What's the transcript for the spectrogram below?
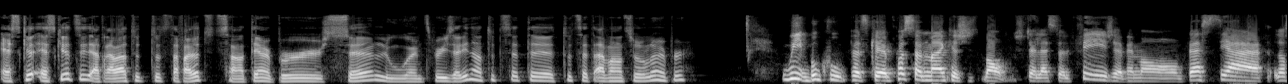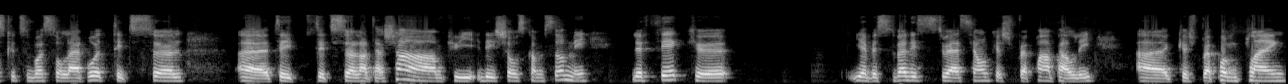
est-ce que, est-ce que, tu sais, à travers toute, toute cette affaire-là, tu te sentais un peu seul ou un petit peu isolé dans toute cette, euh, toute cette aventure-là, un peu? Oui, beaucoup, parce que pas seulement que je, bon, j'étais la seule fille, j'avais mon vestiaire. Lorsque tu vas sur la route, t'es tout seul, euh, t'es, tout seul dans ta chambre, puis des choses comme ça. Mais le fait que il y avait souvent des situations que je pouvais pas en parler, euh, que je pouvais pas me plaindre,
